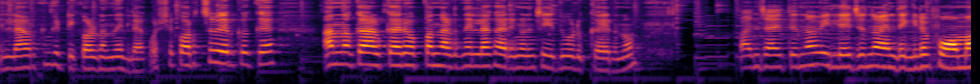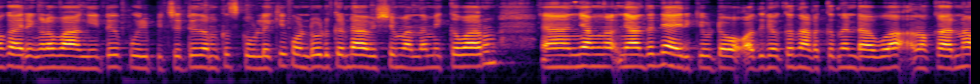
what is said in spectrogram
എല്ലാവർക്കും കിട്ടിക്കൊള്ളണമെന്നില്ല. പക്ഷെ കുറച്ച് പേർക്കൊക്കെ അന്നൊക്കെ ആൾക്കാരൊപ്പം നടന്ന് എല്ലാ കാര്യങ്ങളും ചെയ്തു കൊടുക്കുമായിരുന്നു പഞ്ചായത്തിൽ നിന്നോ വില്ലേജിൽ നിന്നോ എന്തെങ്കിലും ഫോമോ കാര്യങ്ങളോ വാങ്ങിയിട്ട് പൂരിപ്പിച്ചിട്ട് നമുക്ക് സ്കൂളിലേക്ക് കൊണ്ടു കൊടുക്കേണ്ട ആവശ്യം വന്നാൽ മിക്കവാറും ഞങ്ങൾ ഞാൻ തന്നെ ആയിരിക്കും കേട്ടോ അതിനൊക്കെ നടക്കുന്നുണ്ടാവുക. കാരണം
